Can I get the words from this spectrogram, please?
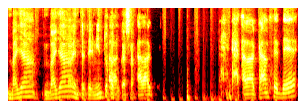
Vaya, vaya entretenimiento para tu casa. Al, alcance de,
